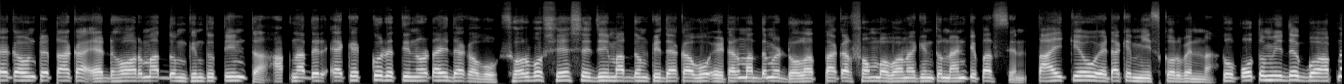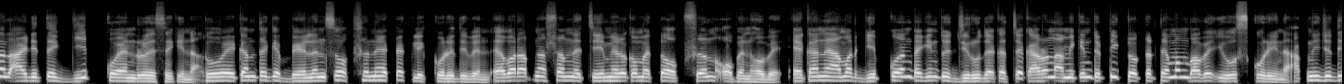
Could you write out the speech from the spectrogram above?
অ্যাকাউন্টে টাকা অ্যাড হওয়ার মাধ্যম কিন্তু তিনটা। আপনাদের এক এক করে তিনটাই দেখাবো। সর্বশেষে যে মাধ্যমটি দেখাবো, এটার মাধ্যমে ডলার টাকার সম্ভাবনা কিন্তু নাইনটি পার্সেন্ট তাই কেউ এটাকে মিস করবেন না। তো প্রথমেই দেখব আপনার আইডিতে গিফট কয়েন রয়েছে কিনা। তো এখান থেকে ব্যালেন্স অপশনে একটা ক্লিক করে দিবেন। এবার আপনার সামনে চেম এরকম একটা অপশন ওপেন হবে। এখানে আমার গিফট কয়েনটা কিন্তু জিরো দেখাচ্ছে। কারণ আমি কিন্তু টিকটকটা তেমন ভাবে ইউজ করি না। আপনি যদি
